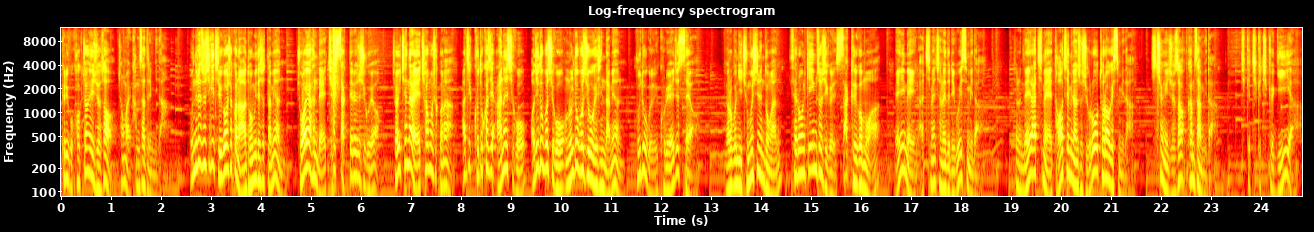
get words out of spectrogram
그리고 걱정해 주셔서 정말 감사드립니다. 오늘의 소식이 즐거우셨거나 도움이 되셨다면 좋아요 한 대 찰싹 때려주시고요. 저희 채널에 처음 오셨거나 아직 구독하지 않으시고 어디도 보시고 오늘도 보시고 계신다면 구독을 고려해주세요. 여러분이 주무시는 동안 새로운 게임 소식을 싹 긁어 모아 매일매일 아침에 전해드리고 있습니다. 저는 내일 아침에 더 재미난 소식으로 돌아오겠습니다. 시청해주셔서 감사합니다. 치크치크치크기야.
